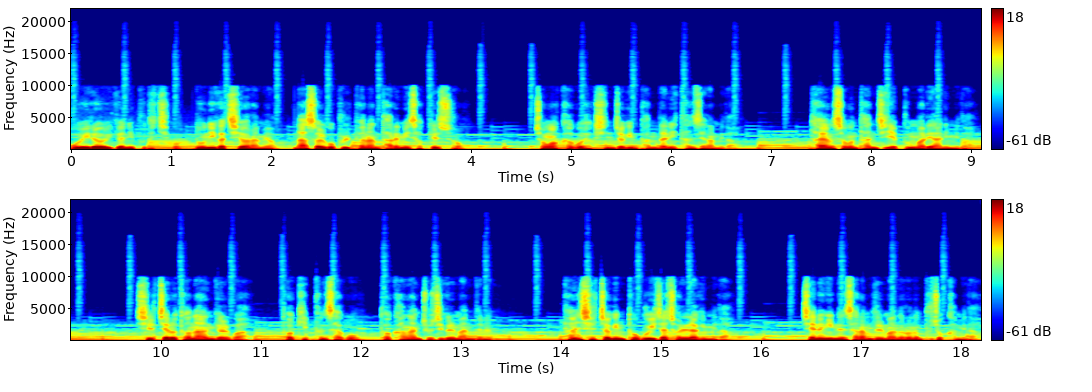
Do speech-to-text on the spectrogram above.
오히려 의견이 부딪히고 논의가 치열하며 낯설고 불편한 다름이 섞일수록 정확하고 혁신적인 판단이 탄생합니다. 다양성은 단지 예쁜 말이 아닙니다. 실제로 더 나은 결과, 더 깊은 사고, 더 강한 조직을 만드는 현실적인 도구이자 전략입니다. 재능 있는 사람들만으로는 부족합니다.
